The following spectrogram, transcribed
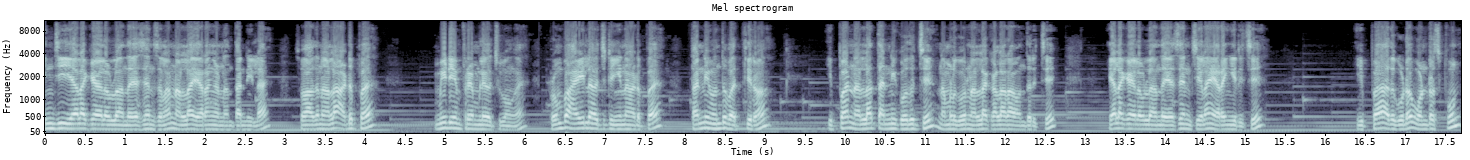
இஞ்சி ஏலக்காயில் உள்ள அந்த எசன்ஸ் எல்லாம் நல்லா இறங்கணும் தண்ணியில். ஸோ அதனால அடுப்பை மீடியம் ஃப்ளேம்லேயே வச்சுக்கோங்க. ரொம்ப ஹையில் வச்சுட்டிங்கன்னா அடுப்பை தண்ணி வந்து வத்திரும். இப்போ நல்லா தண்ணி கொதிச்சு நம்மளுக்கு ஒரு நல்ல கலராக வந்துருச்சு. ஏலக்காயில் உள்ள அந்த எசன்சியெல்லாம் இறங்கிருச்சு. இப்போ அது கூட ஒன்றரை ஸ்பூன்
